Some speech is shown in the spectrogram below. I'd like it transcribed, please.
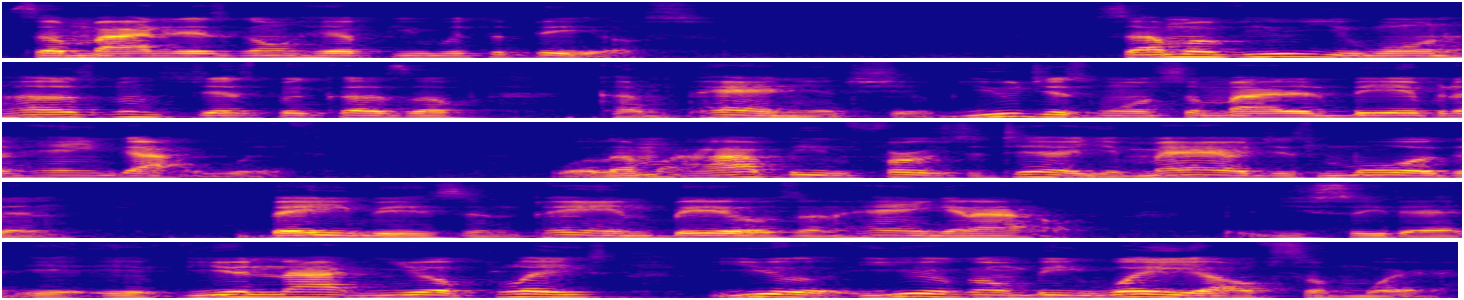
somebody that's going to help you with the bills. Some of you, you want husbands just because of companionship. You just want somebody to be able to hang out with. Well, i will be the first to tell you, marriage is more than babies and paying bills and hanging out. You see that? If you're not in your place, you're you're gonna be way off somewhere.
